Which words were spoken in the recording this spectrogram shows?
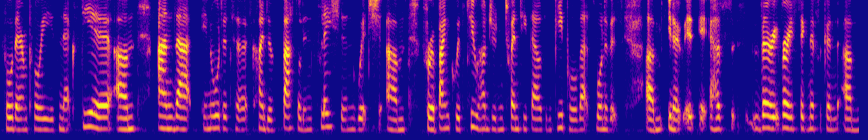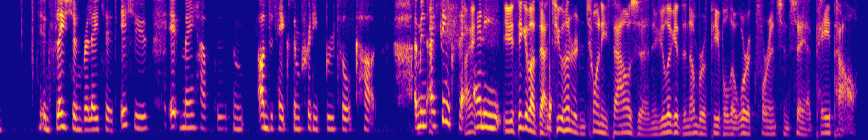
for their employees next year, um, and that in order to kind of battle inflation, which um, for a bank with 220,000 people, that's one of its, um, you know, it, it, has very very significant um, inflation related issues, it may have to some undertake some pretty brutal cuts. I mean, I think for I, any you think about that 220,000, if you look at the number of people that work for instance say at PayPal,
